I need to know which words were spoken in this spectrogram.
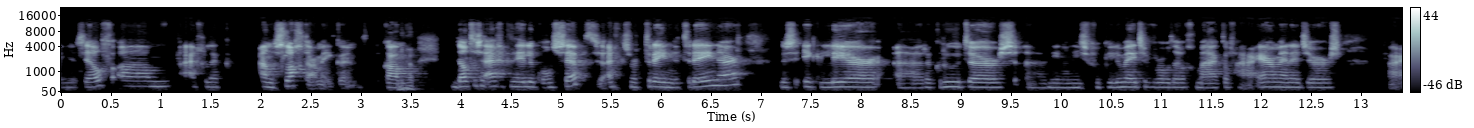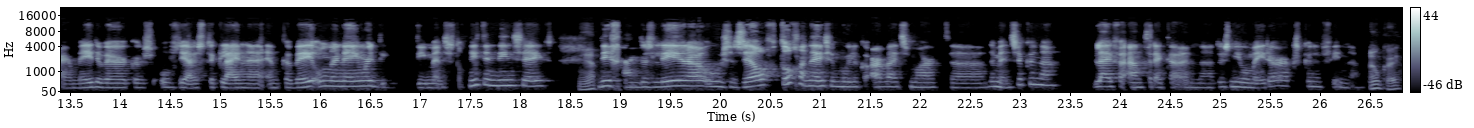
nou ja, je zelf ehm, eigenlijk aan de slag daarmee kunt, kan. Ja. Dat is eigenlijk het hele concept. Het is eigenlijk een soort trainde trainer. Dus ik leer eh, recruiters eh, die nog niet zoveel kilometers bijvoorbeeld hebben gemaakt, of HR-managers, HR-medewerkers, of juist de kleine MKB-ondernemer die die mensen nog niet in dienst heeft. Ja. Die ga ik dus leren hoe ze zelf toch in deze moeilijke arbeidsmarkt eh, de mensen kunnen blijven aantrekken en dus nieuwe medewerkers kunnen vinden. Oké.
